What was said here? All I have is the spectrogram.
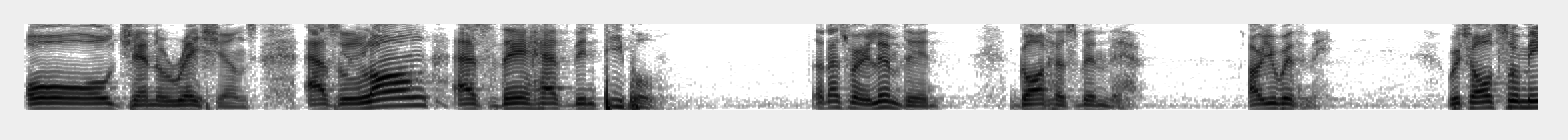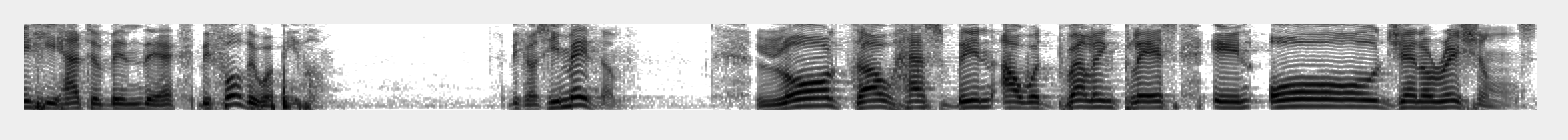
all generations? As long as there have been people. Now that's very limited. God has been there. Are you with me? Which also means he had to have been there before there were people. Because he made them. Lord, thou hast been our dwelling place in all generations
